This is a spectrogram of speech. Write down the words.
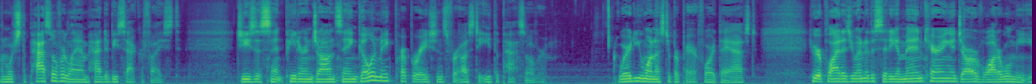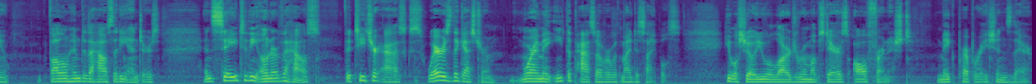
on which the Passover lamb had to be sacrificed. Jesus sent Peter and John, saying, Go and make preparations for us to eat the Passover. Where do you want us to prepare for it? They asked. He replied, As you enter the city, a man carrying a jar of water will meet you. Follow him to the house that he enters, and say to the owner of the house, The teacher asks, Where is the guest room, where I may eat the Passover with my disciples? He will show you a large room upstairs, all furnished. Make preparations there.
